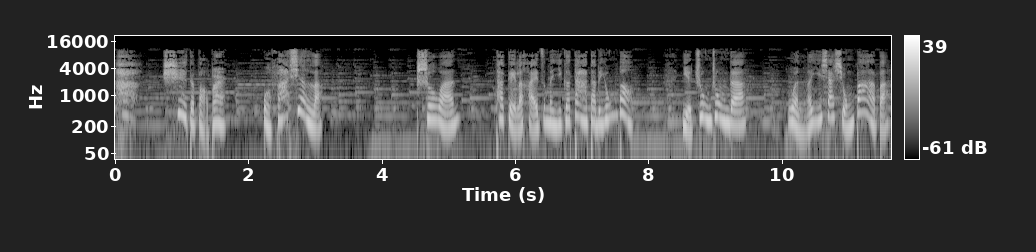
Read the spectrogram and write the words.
哈，是的，宝贝儿，我发现了。”说完，他给了孩子们一个大大的拥抱，也重重的吻了一下熊爸爸。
